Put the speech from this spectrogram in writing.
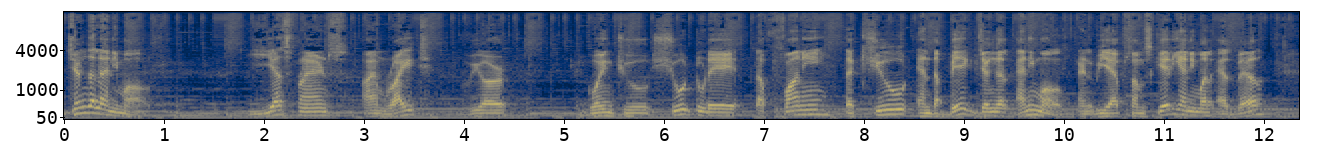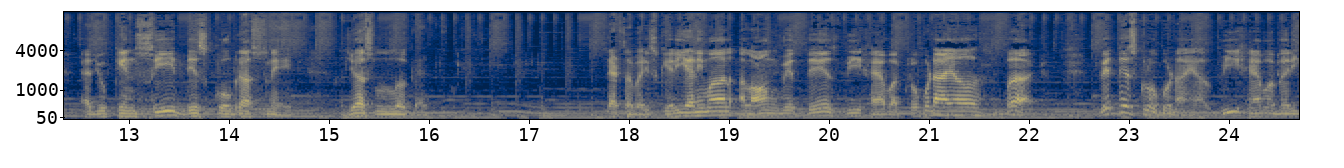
jungle animals. Yes friends, I am right. We are going to shoot today the funny, the cute and the big jungle animals and we have some scary animal as well as you can see this cobra snake just look at that's a very scary animal. Along with this we have a crocodile. But with this crocodile we have a very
